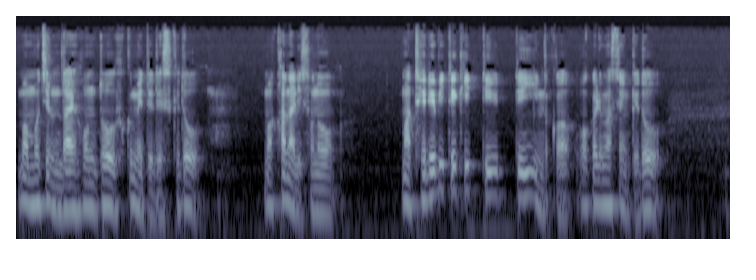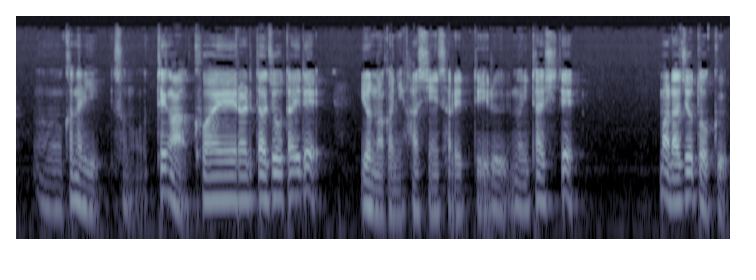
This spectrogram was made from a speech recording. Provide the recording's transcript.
まあもちろん台本等を含めてですけど、まあ、かなりそのまあテレビ的って言っていいのか分かりませんけどかなりその手が加えられた状態で世の中に発信されているのに対して、まあ、ラジオトーク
